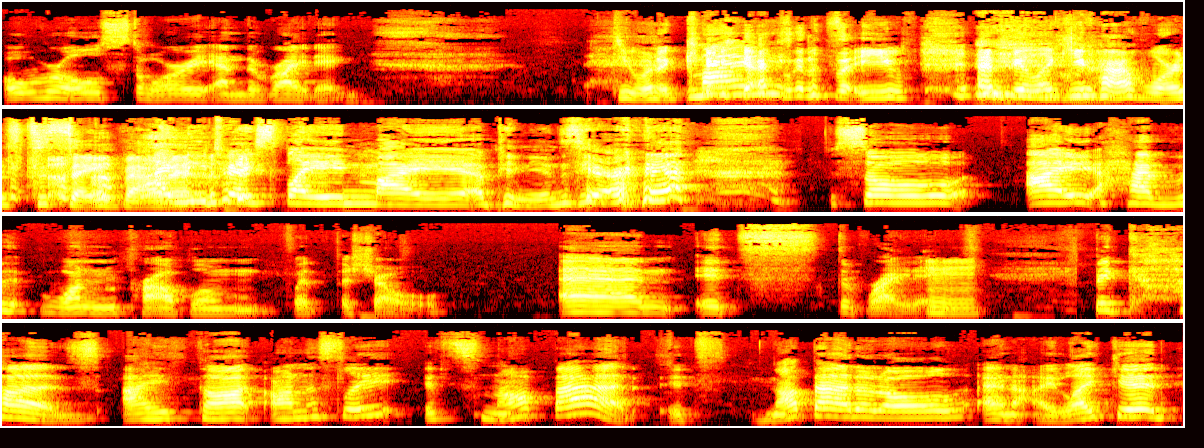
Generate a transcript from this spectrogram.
overall story and the writing. Do you want to? My- I was gonna say you. I feel like you have words to say about I it. need to explain my opinions here. so I have one problem with the show, and it's the writing. Mm. Because I thought honestly, it's not bad. It's not bad at all, and I like it.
